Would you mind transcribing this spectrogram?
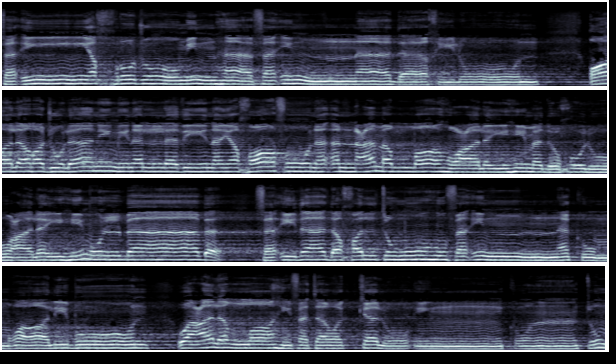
فإن يخرجوا منها فإنا داخلون. قال رجلان من الذين يخافون أنعم الله عليهم ادخلوا عليهم الباب فإذا دخلتموه فإنكم غالبون. وعلى الله فتوكلوا إن كنتم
